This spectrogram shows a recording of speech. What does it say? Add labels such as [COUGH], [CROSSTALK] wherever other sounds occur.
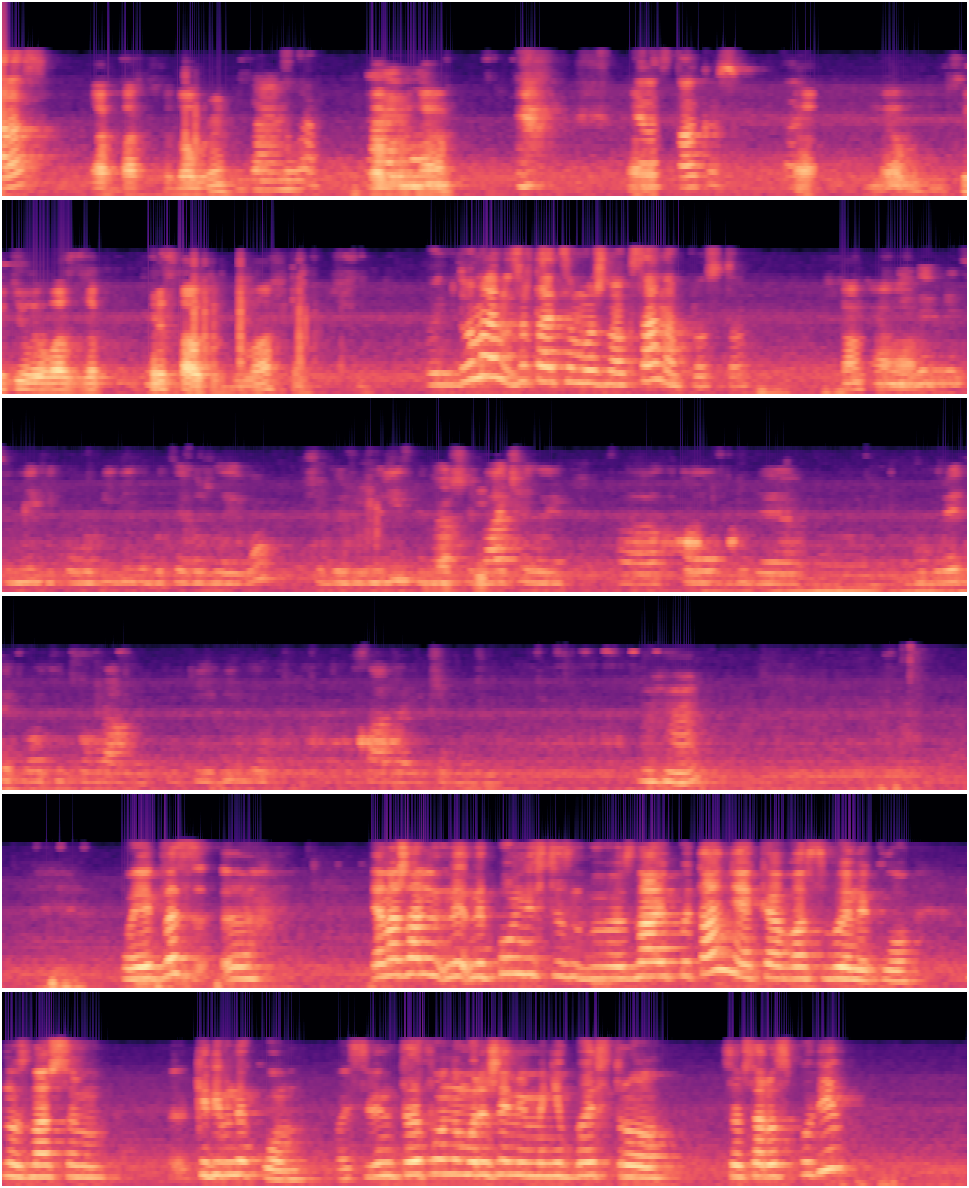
зараз. Так, так, все добре. Доброго дня. [LAUGHS] Я вас також. Е, Ми хотіли вас за... Представтесь, будь ласка. До мене звертається можна Оксана просто. Оксана, Ні, ви працівник якого відділу, бо це важливо, щоб журналісти наші тут- бачили, а, хто буде е, говорити про цю програму, який відділ, посада, якщо можна. Угу. Ой, як вас. Е, я, на жаль, не, не повністю знаю питання, яке у вас виникло ну, з нашим е, керівником. Ось він в телефонному режимі мені швидко це все розповів.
